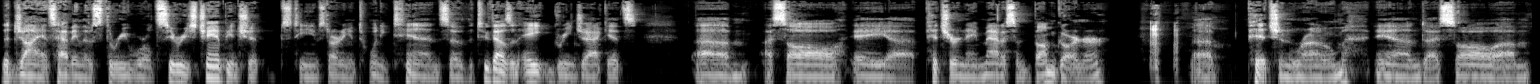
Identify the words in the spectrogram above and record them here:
the Giants having those three World Series championships teams starting in 2010. So the 2008 Green Jackets um, I saw a uh, pitcher named Madison Bumgarner uh, pitch in Rome, and I saw um,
